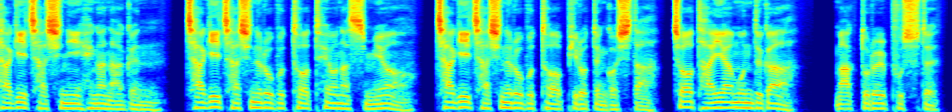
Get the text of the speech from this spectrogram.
자기 자신이 행한 악은 자기 자신으로부터 태어났으며 자기 자신으로부터 비롯된 것이다. 저 다이아몬드가 막도를 부수듯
